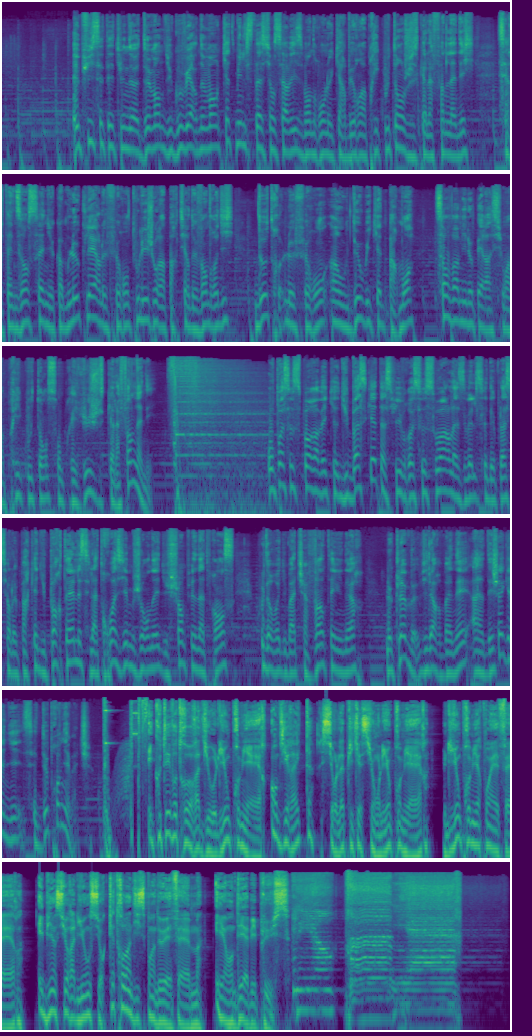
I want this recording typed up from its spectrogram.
Et puis, c'était une demande du gouvernement. 4000 stations-service vendront le carburant à prix coûtant jusqu'à la fin de l'année. Certaines enseignes comme Leclerc le feront tous les jours à partir de vendredi. D'autres le feront un ou deux week-ends par mois. 120 000 opérations à prix coûtant sont prévues jusqu'à la fin de l'année. On passe au sport avec du basket à suivre ce soir. L'Asvel se déplace sur le parquet du Portel. C'est la troisième journée du championnat de France. Coup d'envoi du match à 21h. Le club Villeurbanais a déjà gagné ses deux premiers matchs. Écoutez votre radio Lyon Première en direct sur l'application Lyon Première, lyonpremière.fr et bien sûr à Lyon sur 90.2 FM et en DAB+. Lyon Première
